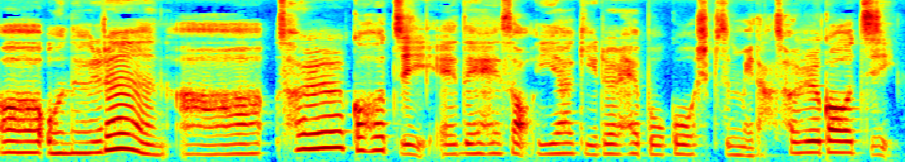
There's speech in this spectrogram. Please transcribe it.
어, 오늘은 아, 설거지에 대해서 이야기를 해보고 싶습니다. 설거지.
